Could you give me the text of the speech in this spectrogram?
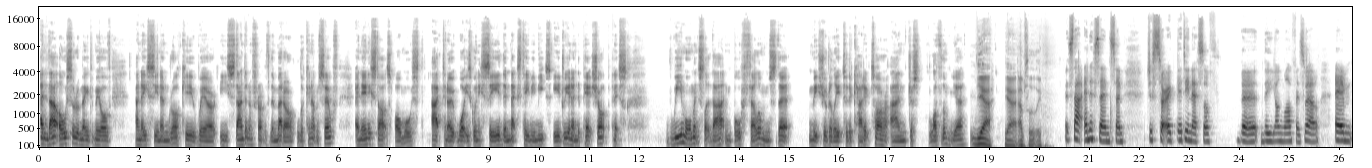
And that also reminded me of a nice scene in Rocky where he's standing in front of the mirror looking at himself, and then he starts almost acting out what he's going to say the next time he meets Adrian in the pet shop, and it's wee moments like that in both films that makes you relate to the character and just love them. Yeah, Yeah, yeah, absolutely. it's that innocence and just sort of giddiness of the the young love as well. Um,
